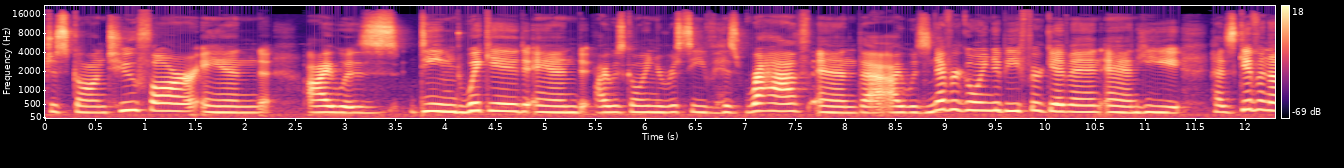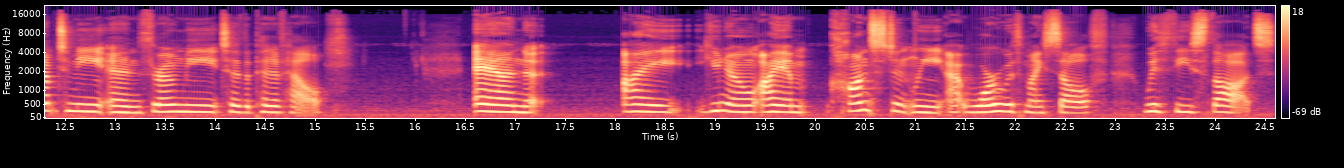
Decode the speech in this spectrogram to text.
just gone too far and I was deemed wicked and I was going to receive his wrath and that I was never going to be forgiven and he has given up to me and thrown me to the pit of hell. And I, you know, I am constantly at war with myself with these thoughts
